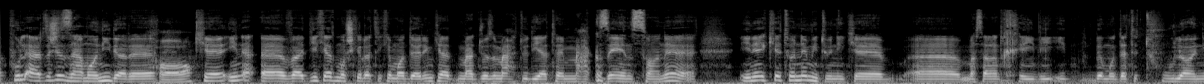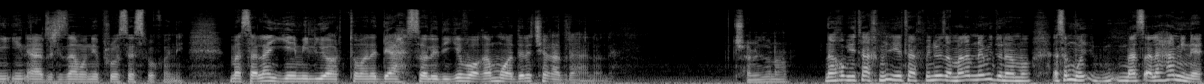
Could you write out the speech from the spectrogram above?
پول ارزش زمانی داره خب. که این و یکی از مشکلاتی که ما داریم که جز محدودیت های مغز انسانه اینه که تو نمی‌تونی که مثلا خیلی به مدت طولانی این ارزش زمانی رو پروسس بکنی. مثلا یه میلیارد تومن ده سال دیگه واقعا معادل چقدر الانه؟ چه می‌دونم. نه خب یه تخمین یه تخمین بزن. منم نمی‌دونم و اصلا م... مسئله همینه.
